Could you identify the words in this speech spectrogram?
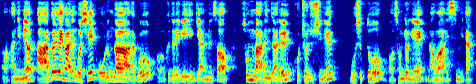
어, 아니면 악을 행하는 것이 옳은가라고 어, 그들에게 얘기하면서 손 마른 자를 고쳐주시는 모습도 어, 성경에 나와 있습니다.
